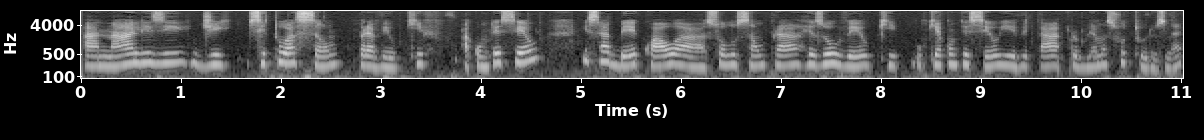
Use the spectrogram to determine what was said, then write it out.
análise de situação para ver o que aconteceu e saber qual a solução para resolver o que, o que aconteceu e evitar problemas futuros, né?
